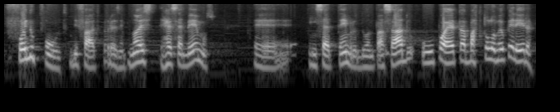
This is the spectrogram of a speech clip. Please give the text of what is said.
foi no ponto, de fato. Por exemplo, nós recebemos, é, em setembro do ano passado, o poeta Bartolomeu Pereira.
